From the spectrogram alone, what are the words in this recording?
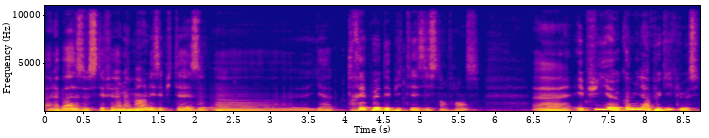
À la base, c'était fait à la main, les épithèses. il y a très peu d'épithésistes en France. et puis, comme il est un peu geek lui aussi,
